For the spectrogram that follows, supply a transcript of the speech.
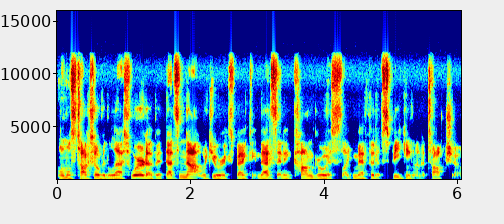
almost talks over the last word of it that's not what you were expecting that's an incongruous like method of speaking on a talk show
